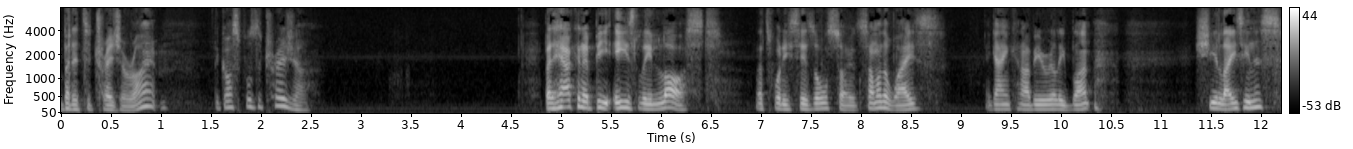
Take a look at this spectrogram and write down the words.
But it's a treasure, right? The gospel's a treasure. But how can it be easily lost? That's what he says also. Some of the ways Again, can I be really blunt? Sheer laziness.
